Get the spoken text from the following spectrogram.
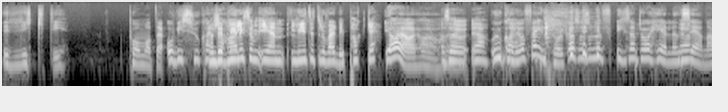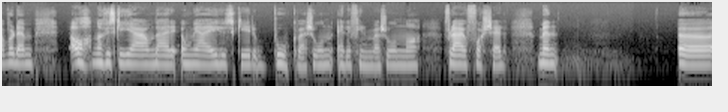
riktig. På en måte. Og hvis hun Men det blir har liksom i en lite troverdig pakke. Ja, ja, ja. ja. Altså, ja. Og hun kan jo feiltolke. Sånn som ikke sant? Du har hele den scenen hvor dem Åh, nå husker ikke jeg om, det er, om jeg husker bokversjonen eller filmversjonen nå, for det er jo forskjell. Men øh,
